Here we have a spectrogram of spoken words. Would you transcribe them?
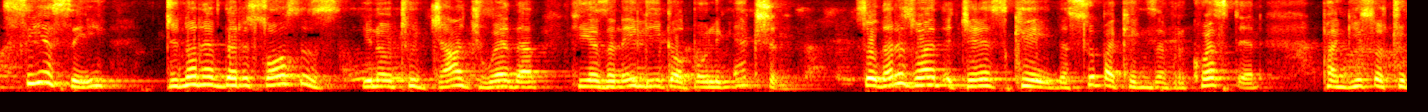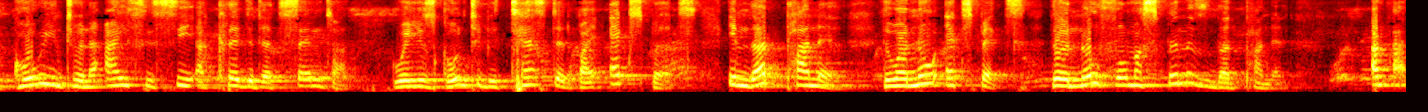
CSA do not have the resources, you know, to judge whether he has an illegal bowling action. So that is why the JSK, the Super Kings, have requested Phangiso to go into an ICC accredited center where he's going to be tested by experts. In that panel, there were no experts, there were no former spinners in that panel. And, uh,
